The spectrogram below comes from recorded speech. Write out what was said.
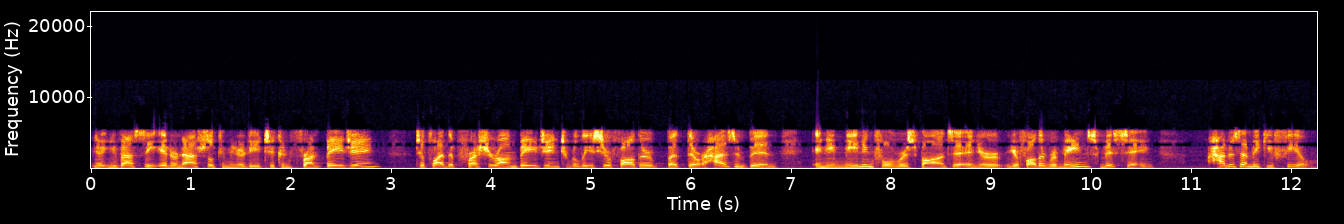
Know, you've asked the international community to confront Beijing, to apply the pressure on Beijing to release your father, but there hasn't been any meaningful response, and your your father remains missing. How does that make you feel?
